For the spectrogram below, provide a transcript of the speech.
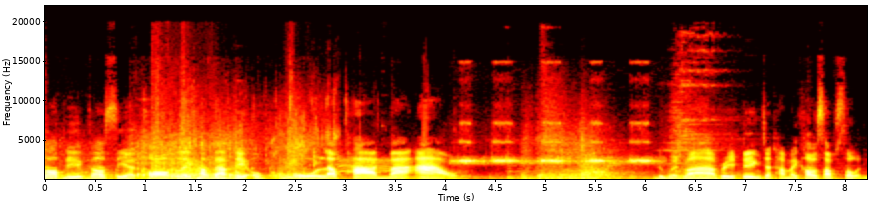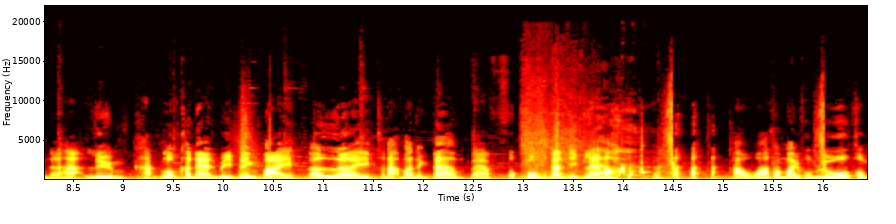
รอบนี้ก็เสียของเลยครับแบบนี้ โอ้โห แล้วผ่านมาอ้าว ดูเหมือนว่า breeding จะทำให้เขาสับสนนะฮะ ลืมหักลบคะแนน breeding ไป ก็เลยชนะมาหนึ่งแต้มแบบฟุกๆกันอีกแล้ว ถามว่าทำไมผมรู้ผม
